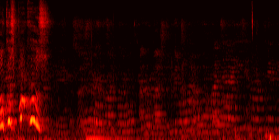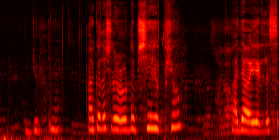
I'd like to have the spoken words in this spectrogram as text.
Okus pokus. Video bitti mi? Arkadaşlar orada bir şey yapıyorum. Hadi hayırlısı.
